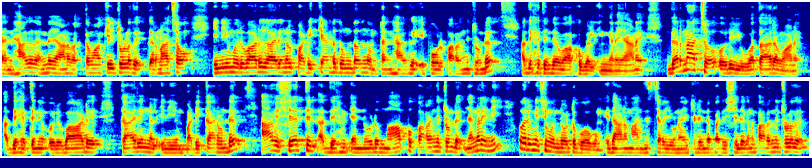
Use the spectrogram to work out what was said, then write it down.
ടെൻഹാഗ് തന്നെയാണ് വ്യക്തമാക്കിയിട്ടുള്ളത്. ഗർണാച്ചോ ഇനിയും ഒരുപാട് കാര്യങ്ങൾ പഠിക്കേണ്ടതുണ്ടെന്നും ടെൻഹാഗ് ഇപ്പോൾ പറഞ്ഞിട്ടുണ്ട്. അദ്ദേഹത്തിന്റെ വാക്കുകൾ ഇങ്ങനെയാണ്. ഗർണാച്ചോ ഒരു യുവതാരമാണ്. അദ്ദേഹത്തിന് ഒരുപാട് കാര്യങ്ങൾ ഇനിയും പഠിക്കാനുണ്ട്. ആ വിഷയത്തിൽ അദ്ദേഹം എന്നോട് മാപ്പ് പറഞ്ഞിട്ടുണ്ട്. ഞങ്ങൾ ഇനി ഒരുമിച്ച് മുന്നോട്ട് പോകും. ഇതാണ് മാഞ്ചസ്റ്റർ യുണൈറ്റഡിന്റെ പരിശീലകൻ പറഞ്ഞിട്ടുള്ളത്.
